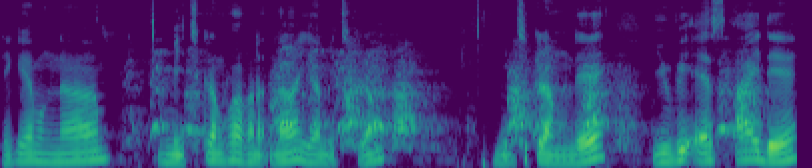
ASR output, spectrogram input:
ta cái mang na mi chikrang kwa gana na ya mi chikrang mi chikrang đấy uvsi đấy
